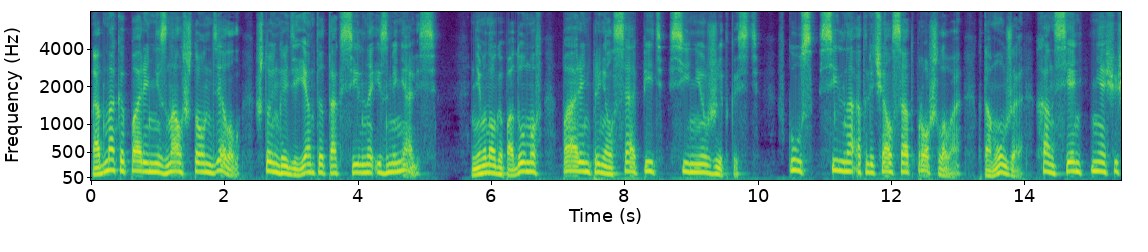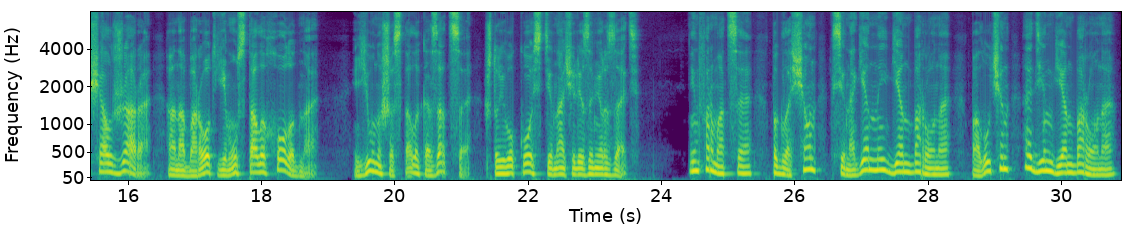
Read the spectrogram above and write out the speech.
Однако парень не знал, что он делал, что ингредиенты так сильно изменялись. Немного подумав, парень принялся пить синюю жидкость. Вкус сильно отличался от прошлого, к тому же Хан Сень не ощущал жара, а наоборот ему стало холодно. Юноше стало казаться, что его кости начали замерзать. Информация. Поглощен ксеногенный ген барона. Получен один ген барона.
